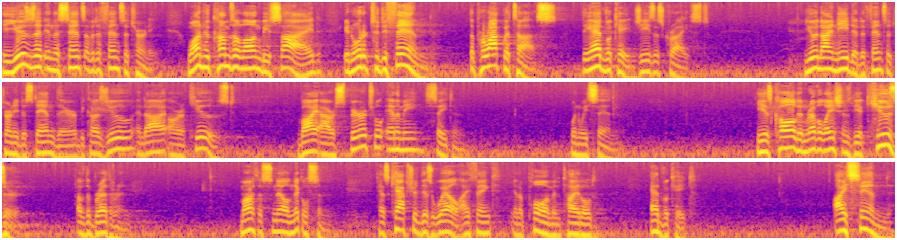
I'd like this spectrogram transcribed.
he uses it in the sense of a defense attorney, one who comes along beside in order to defend the Parakletos, the advocate, Jesus Christ. You and I need a defense attorney to stand there because you and I are accused by our spiritual enemy, Satan, when we sin. He is called in Revelations the accuser of the brethren. Martha Snell Nicholson has captured this well, I think, in a poem entitled Advocate. I sinned,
